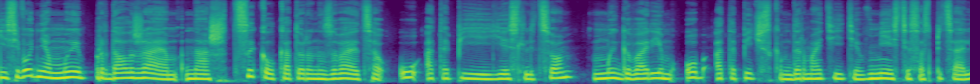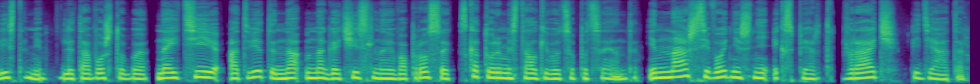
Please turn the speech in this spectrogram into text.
И сегодня мы продолжаем наш цикл, который называется «У атопии есть лицо». Мы говорим об атопическом дерматите вместе со специалистами для того, чтобы найти ответы на многочисленные вопросы, с которыми сталкиваются пациенты. И наш сегодняшний эксперт, врач-педиатр,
